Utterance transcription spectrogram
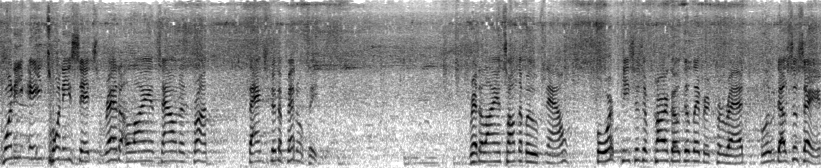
28-26, Red Alliance out in front thanks to the penalty. Red Alliance on the move now. Four pieces of cargo delivered for Red. Blue does the same.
